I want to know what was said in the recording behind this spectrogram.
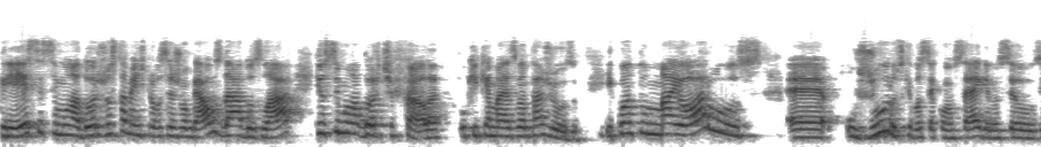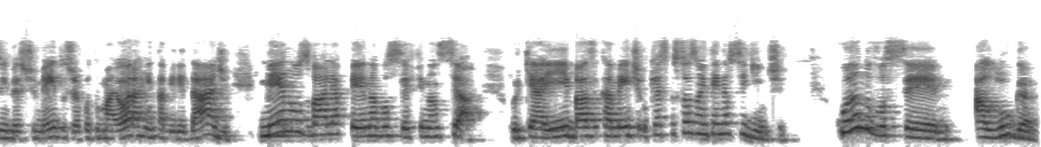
Criei esse simulador justamente para você jogar os dados lá e o simulador te fala o que, que é mais vantajoso. E quanto maior os, é, os juros que você consegue nos seus investimentos, já quanto maior a rentabilidade, menos vale a pena você financiar. Porque aí, basicamente, o que as pessoas não entendem é o seguinte: Quando você aluga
